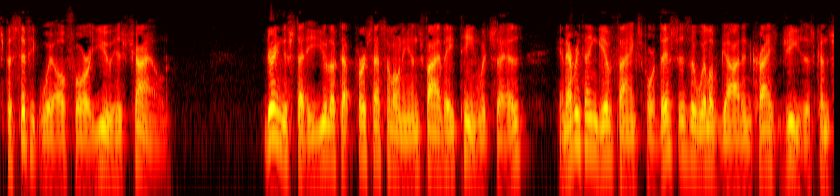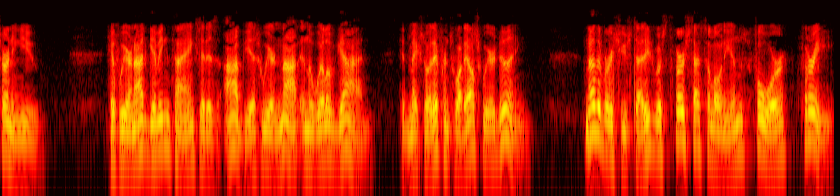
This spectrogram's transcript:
specific will for you, His child. During the study, you looked up 1 Thessalonians 5.18, which says, In everything give thanks, for this is the will of God in Christ Jesus concerning you. If we are not giving thanks, it is obvious we are not in the will of God. It makes no difference what else we are doing. Another verse you studied was 1 Thessalonians 4:3,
